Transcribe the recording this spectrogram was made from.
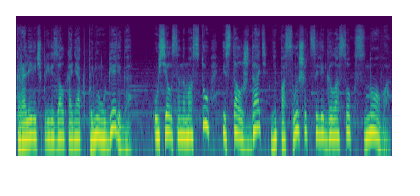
Королевич привязал коня к пню у берега, уселся на мосту и стал ждать, не послышится ли голосок снова.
